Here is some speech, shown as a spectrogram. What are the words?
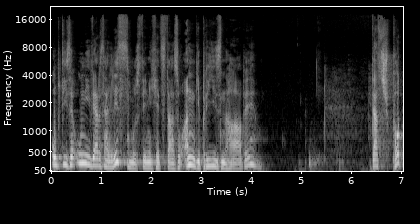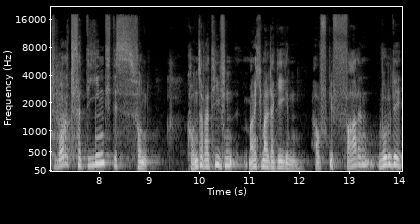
ob dieser Universalismus, den ich jetzt da so angepriesen habe, das Spottwort verdient, das von Konservativen manchmal dagegen aufgefahren wurde,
